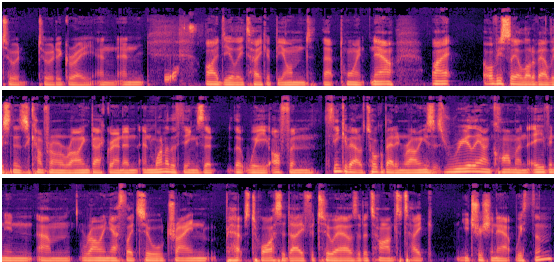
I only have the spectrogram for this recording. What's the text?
to a to a degree, and and ideally take it beyond that point. Now, I obviously a lot of our listeners come from a rowing background and, and one of the things that, that we often think about or talk about in rowing is it's really uncommon even in um, rowing athletes who will train perhaps twice a day for two hours at a time to take nutrition out with them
